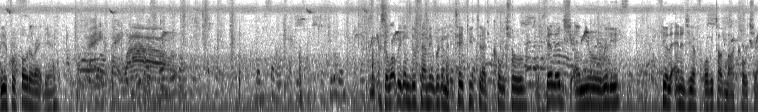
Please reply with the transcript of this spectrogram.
Beautiful photo right there. So what we're gonna do, family, we're gonna take you to that cultural village, and you really feel the energy of what we're talking about, culture.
